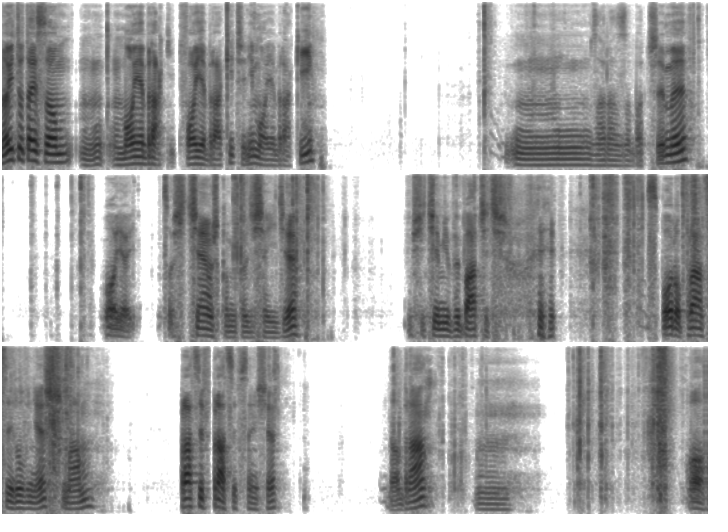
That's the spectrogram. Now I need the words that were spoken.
No i tutaj są mm, moje braki, Twoje braki, czyli moje braki. Mm, zaraz zobaczymy. Ojej, coś ciężko mi to dzisiaj idzie. Musicie mi wybaczyć. Sporo pracy również mam. Pracy w pracy w sensie. Dobra. Mm. O.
